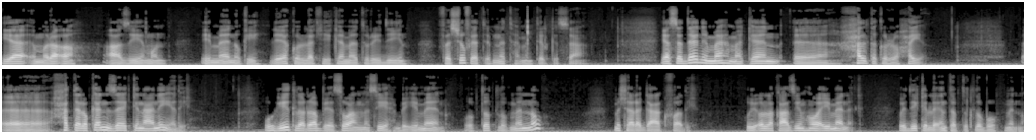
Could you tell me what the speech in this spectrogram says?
يا امرأة عظيم إيمانك ليكن لك كما تريدين فشفت ابنتها من تلك الساعة. يا صدقني مهما كان آه، حالتك الروحية آه، حتى لو كان زي الكنعانية دي وجيت للرب يسوع المسيح بإيمان وبتطلب منه مش هرجعك فاضي. ويقول لك عظيم هو إيمانك ويديك اللي أنت بتطلبه منه.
